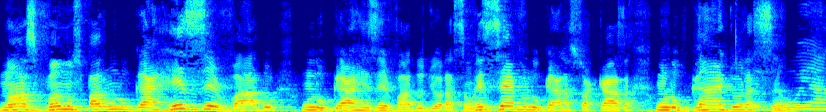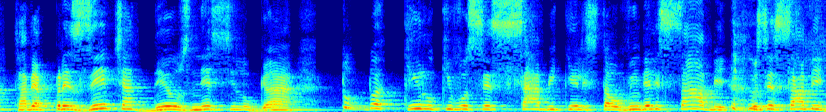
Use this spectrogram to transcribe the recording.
nós vamos para um lugar reservado, um lugar reservado de oração. Reserve um lugar na sua casa, um lugar de oração. Aleluia. Sabe, apresente a Deus nesse lugar tudo aquilo que você sabe que ele está ouvindo, ele sabe, você sabe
